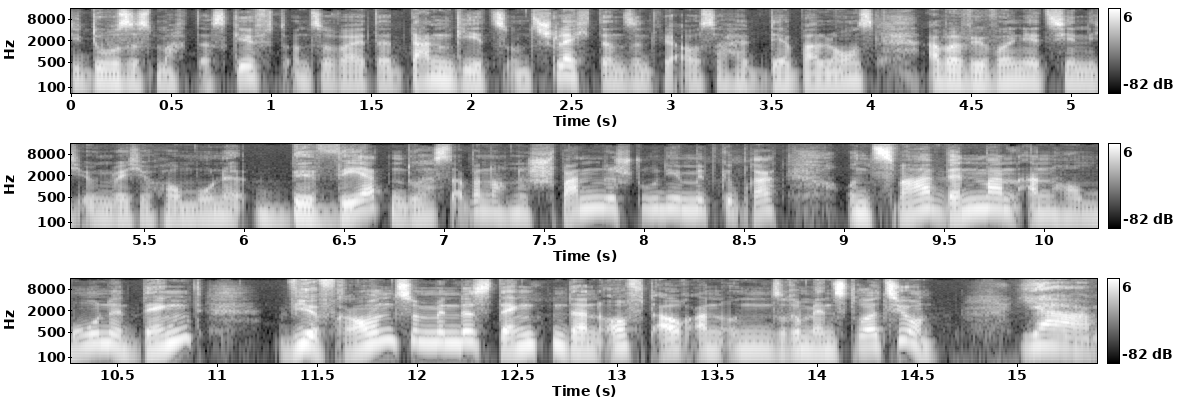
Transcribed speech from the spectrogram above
die Dosis macht das Gift und so weiter, dann geht es uns schlecht, dann sind wir außerhalb der Balance. Aber wir wollen jetzt hier nicht irgendwelche Hormone bewerten. Du hast aber noch eine spannende Studie mitgebracht. Und zwar, wenn man an Hormone denkt, wir Frauen zumindest denken dann oft auch an unsere Menstruation. Ja,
